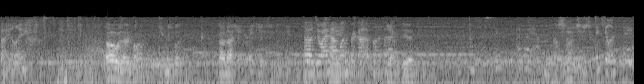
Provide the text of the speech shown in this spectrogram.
Finally. oh, is that a opponent? Should we split? Oh, not yet, right? Yes, you did think. Oh, do I have one forgot opponent back? Yeah. Yeah. That's. Why do I have one? Such a ridiculous thing?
